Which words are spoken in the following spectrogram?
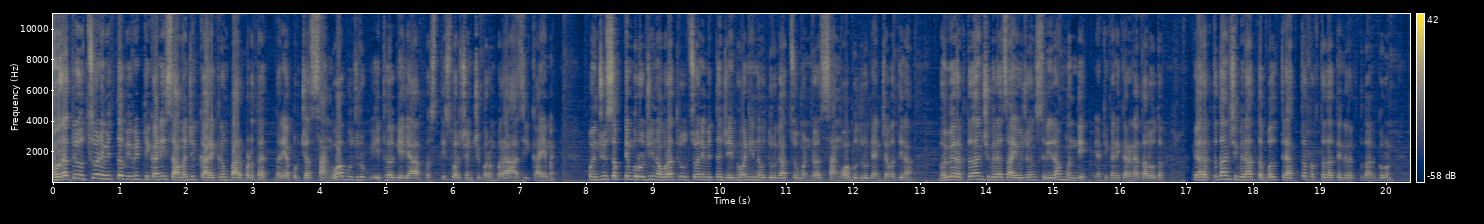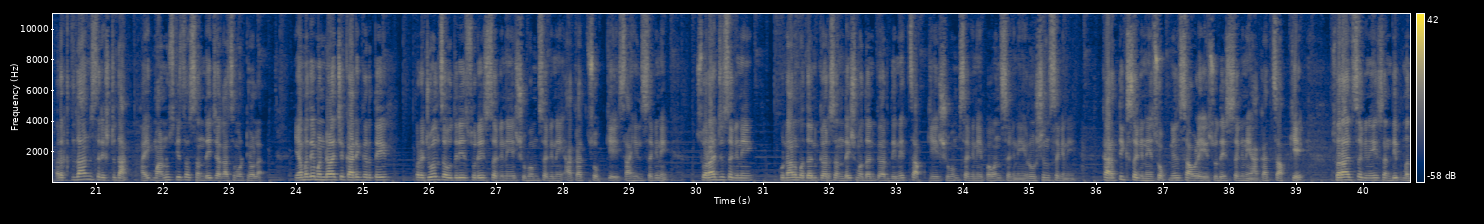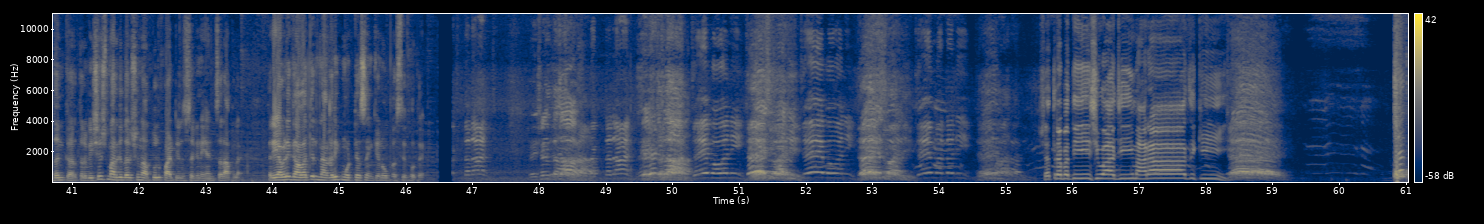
नवरात्री उत्सव निमित्त विविध ठिकाणी सामाजिक कार्यक्रम पार पडतात दर्यापूरच्या सांगवा बुजुर्ग इथं गेल्या पस्तीस वर्षांची परंपरा आजही कायम आहे. पंचवीस सप्टेंबर रोजी नवरात्री उत्सवानिमित्त जय भवानी नवदुर्गाचो मंडळ सांगवा बुद्रुक यांच्या वतीनं भव्य रक्तदान शिबिराचं आयोजन श्रीराम मंदिर या ठिकाणी करण्यात आलं होतं. या रक्तदान शिबिरात तब्बल त्र्याहत्तर रक्तदात्यांनी रक्तदान करून रक्तदान श्रेष्ठदान हा एक माणुसकीचा संदेश जगासमोर ठेवला यामध्ये मंडळाचे कार्यकर्ते प्रज्वल चौधरी सुरेश सगने शुभम सगने आकाश चोपके साहिल सगने स्वराज्य सगने कुणाल मदनकर संदेश मदनकर दिनेश चापके शुभम सगने पवन सगने रोशन सगने कार्तिक सगने स्वप्नील सावळे सुदेश सगने आकाश चापके स्वराज सगने संदीप मदनकर तर विशेष मार्गदर्शन अतुल पाटील सगने यांचं लाभलंय. तर यावेळी गावातील नागरिक मोठ्या संख्येनं उपस्थित होते. रक्तदान! रक्तदान! जय भवानी! जय शिवाजी! जय भवानी! जय शिवाजी! जय माता दी छत्रपती शिवाजी महाराज की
